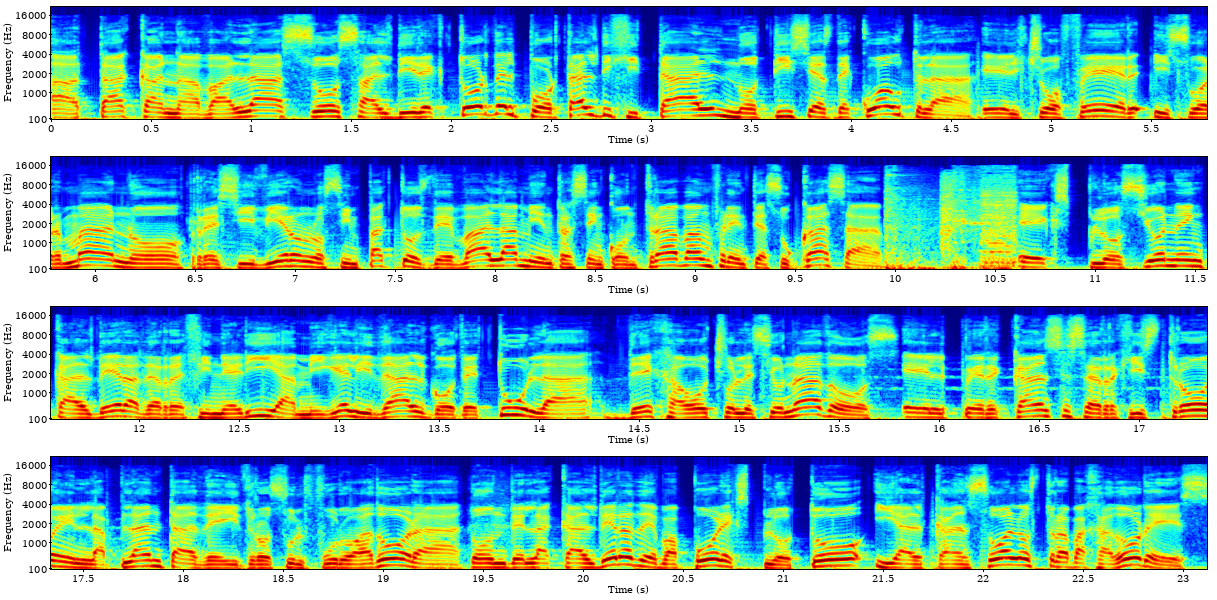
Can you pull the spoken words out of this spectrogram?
Atacan a balazos al director del portal digital Noticias de Cuautla. El chofer y su hermano recibieron los impactos de bala mientras se encontraban frente a su casa. Explosión en caldera de refinería Miguel Hidalgo de Tula deja ocho lesionados. El percance se registró en la planta de hidrosulfuradora, donde la caldera de vapor explotó y alcanzó a los trabajadores.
